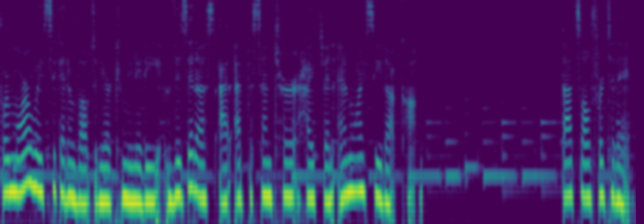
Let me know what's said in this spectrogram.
For more ways to get involved in your community, visit us at epicenter-nyc.com. That's all for today.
